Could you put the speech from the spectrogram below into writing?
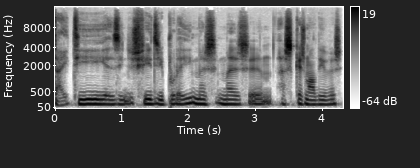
Tahiti, as Ilhas Fiji e por aí, mas, mas uh, acho que as Maldivas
